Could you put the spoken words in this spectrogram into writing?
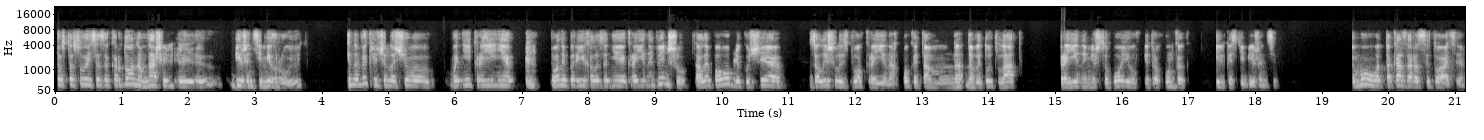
Що стосується за кордоном, наші е, е, біженці мігрують, і не виключено, що в одній країні вони переїхали з однієї країни в іншу, але по обліку ще залишились в двох країнах, поки там наведуть лад країни між собою в підрахунках кількості біженців. Тому от така зараз ситуація.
